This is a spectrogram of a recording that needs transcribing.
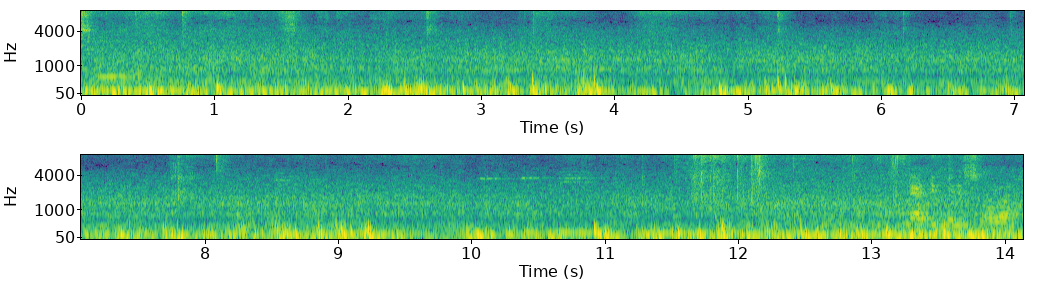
ഷോൾ തന്നെ നല്ല അടിപൊളി ഷോളാണ്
